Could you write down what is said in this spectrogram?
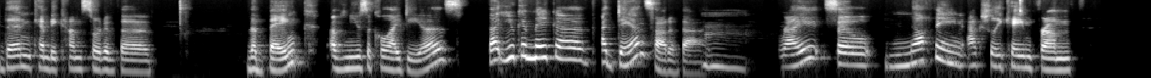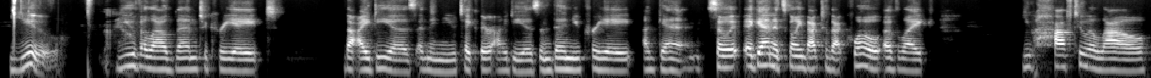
then can become sort of the the bank of musical ideas that you can make a, a dance out of that Mm. right? So nothing actually came from you. You've allowed them to create the ideas and then you take their ideas and then you create again so again it's going back to that quote of like you have to allow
